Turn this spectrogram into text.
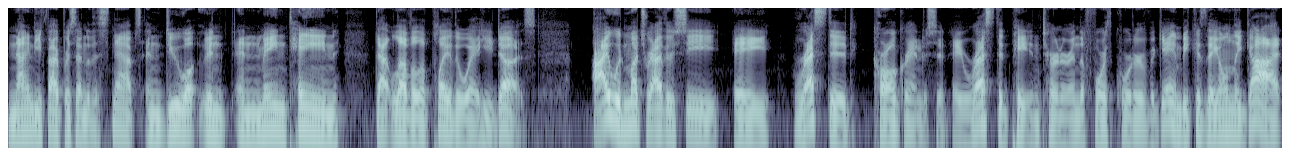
95% of the snaps and do and maintain that level of play the way he does. I would much rather see a rested Carl Granderson, a rested Peyton Turner in the fourth quarter of a game because they only got,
